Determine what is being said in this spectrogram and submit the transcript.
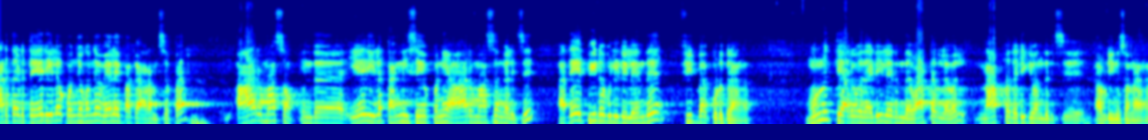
அடுத்தடுத்த ஏரியில் கொஞ்சம் கொஞ்சம் வேலை பார்க்க ஆரம்பிச்சப்ப ஆறு மாதம் இந்த ஏரியில் தண்ணி சேவ் பண்ணி ஆறு மாதம் கழித்து அதே பிடபிள்யூடியிலேருந்து ஃபீட்பேக் கொடுக்குறாங்க. முந்நூற்றி அறுபது அடியில் இருந்த வாட்டர் லெவல் நாற்பது அடிக்கு வந்துருச்சு அப்படின்னு சொன்னாங்க.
